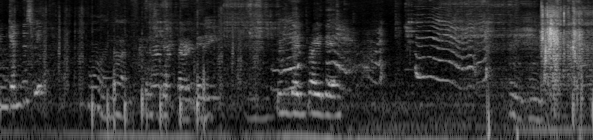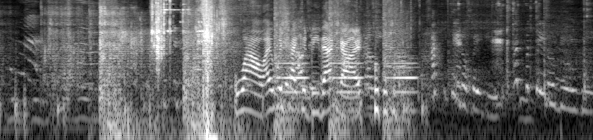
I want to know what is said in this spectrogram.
Coming again this week? Oh my god. Tuesday, Friday. Tuesday, Friday. Wow, I wish I could be that guy. Hot potato baby. Hot potato baby.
